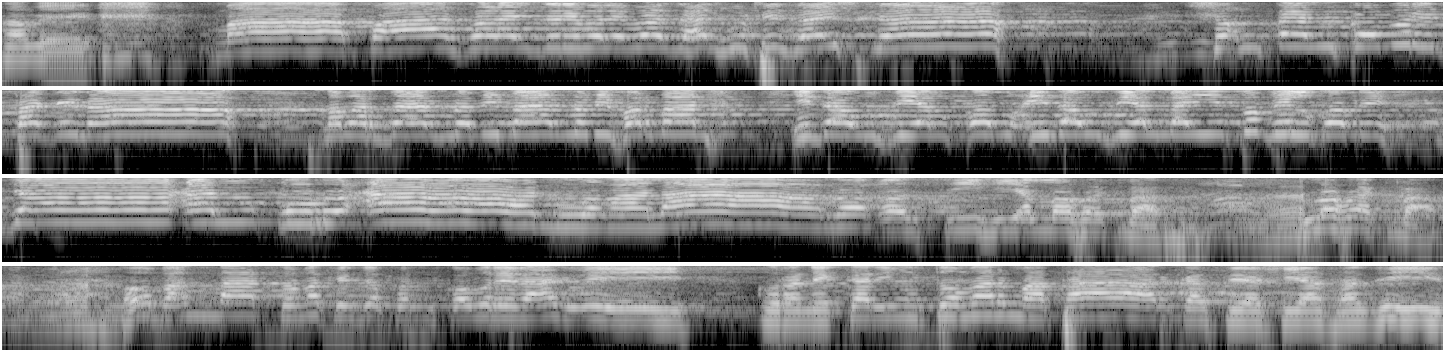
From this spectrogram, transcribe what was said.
হবে। মা পা জড়াই ধরে বলে বাজার উঠে যাইস না। সন্তান কবরে থাকে না। আমার দয়ার নবী মায়ের নবী ফরমান ইদা উজিয়াল কব ইদা উজিয়াল মাইয়িতু ফিল কবরি কুরআন আলা রাসিহি। আল্লাহু আকবার। আল্লাহু আকবার। ও বান্দা তোমাকে যখন কবরে রাখবে কোরআনে কারিম তোমার মাথার কাছে আসিয়া হাজির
